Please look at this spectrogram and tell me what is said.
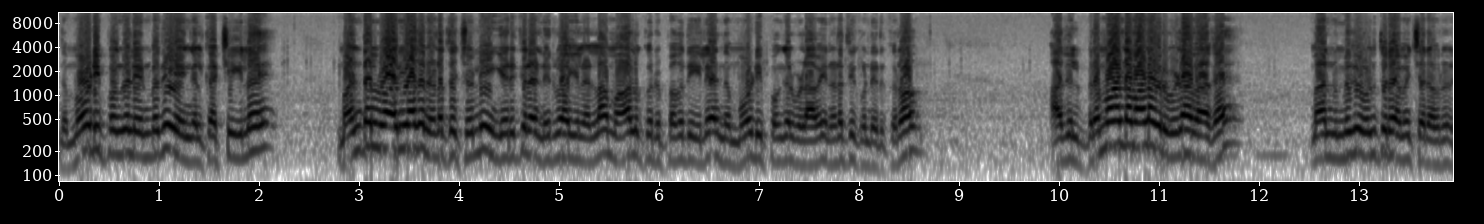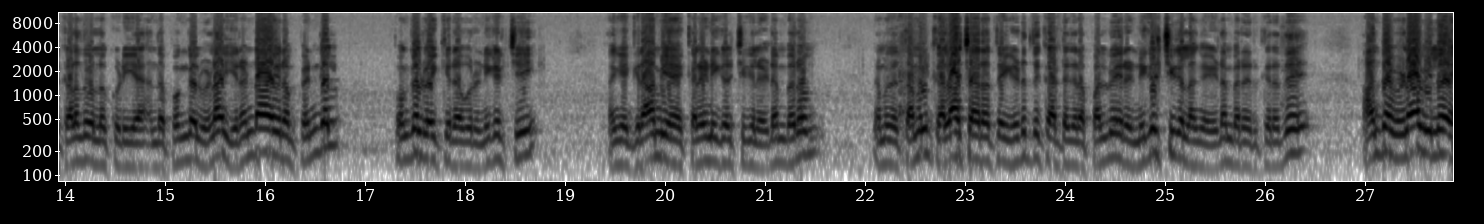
இந்த மோடி பொங்கல் என்பது எங்கள் கட்சியிலே மண்டல் வாரியாக நடத்த சொல்லி இங்க இருக்கிற நிர்வாகிகள் எல்லாம் ஆளுக்கு ஒரு பகுதியிலே அந்த மோடி பொங்கல் விழாவை நடத்தி கொண்டிருக்கிறோம். அதில் பிரம்மாண்டமான ஒரு விழாவாக மாண்புமிகு உள்துறை அமைச்சர் அவர்கள் கலந்து கொள்ளக்கூடிய அந்த பொங்கல் விழா இரண்டாயிரம் பெண்கள் பொங்கல் வைக்கிற ஒரு நிகழ்ச்சி. அங்கே கிராமிய கலை நிகழ்ச்சிகள் இடம்பெறும். நமது தமிழ் கலாச்சாரத்தை எடுத்து காட்டுகிற பல்வேறு நிகழ்ச்சிகள் அங்கே இடம்பெற இருக்கிறது. அந்த விழாவிலே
